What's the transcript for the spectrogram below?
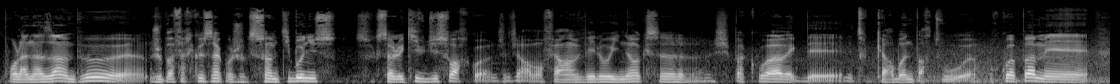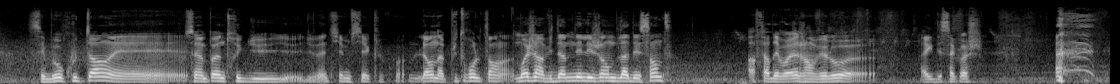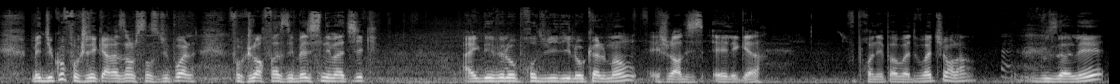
pour la NASA un peu. je veux pas faire que ça, quoi. Je veux que ce soit un petit bonus, Je veux que ce soit le kiff du soir, quoi. Je veux dire, avant faire un vélo inox, euh, je sais pas quoi, avec des, des trucs carbone partout, pourquoi pas, mais c'est beaucoup de temps et c'est un peu un truc du, du 20e siècle, quoi. Là, on a plus trop le temps. Moi, j'ai envie d'amener les gens de la descente à faire des voyages en vélo euh, avec des sacoches. Mais du coup, faut que je les caresse dans le sens du poil. Faut que je leur fasse des belles cinématiques avec des vélos produits localement et je leur dise "Eh les gars, vous prenez pas votre voiture là. Vous allez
